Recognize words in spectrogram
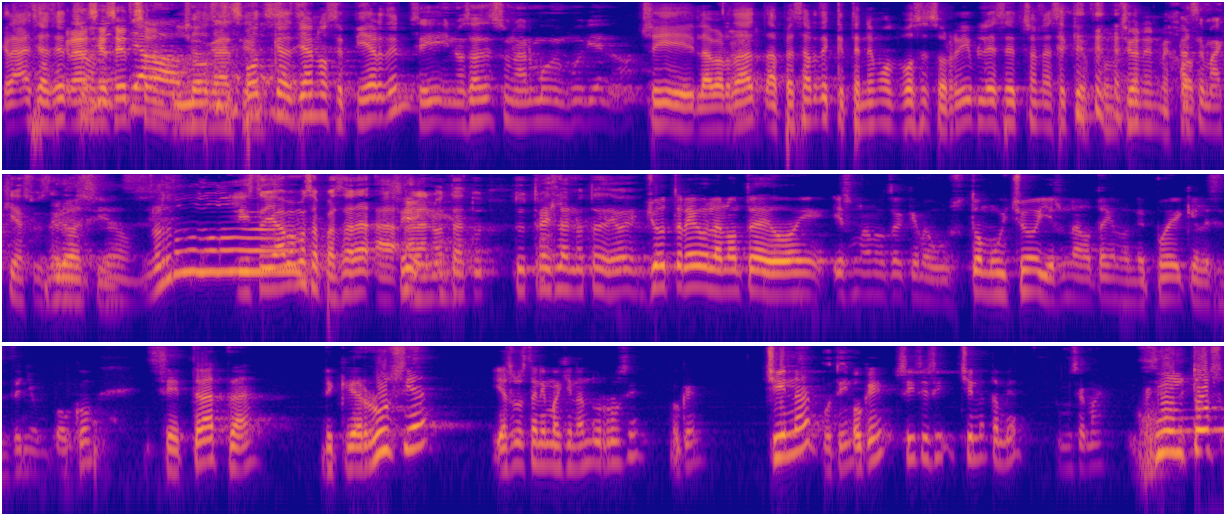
Gracias, Edson. Gracias, Edson. Los Gracias. podcasts ya no se pierden. Sí, y nos hace sonar muy, muy bien, ¿no? Sí, la verdad, a pesar de que tenemos voces horribles, Edson hace que funcionen mejor. Hace magia a sus dedos. Gracias. Listo, ya vamos a pasar a, a- Sí. a la nota. ¿Tú, tú traes la nota de hoy. Yo traigo la nota de hoy, es una nota que me gustó mucho y es una nota en donde puede que les enseñe un poco. Se trata de que Rusia, ya se lo están imaginando Rusia, ¿ok? China, Putin. ¿ok? Sí, sí, sí, China también. ¿Cómo se llama? juntos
